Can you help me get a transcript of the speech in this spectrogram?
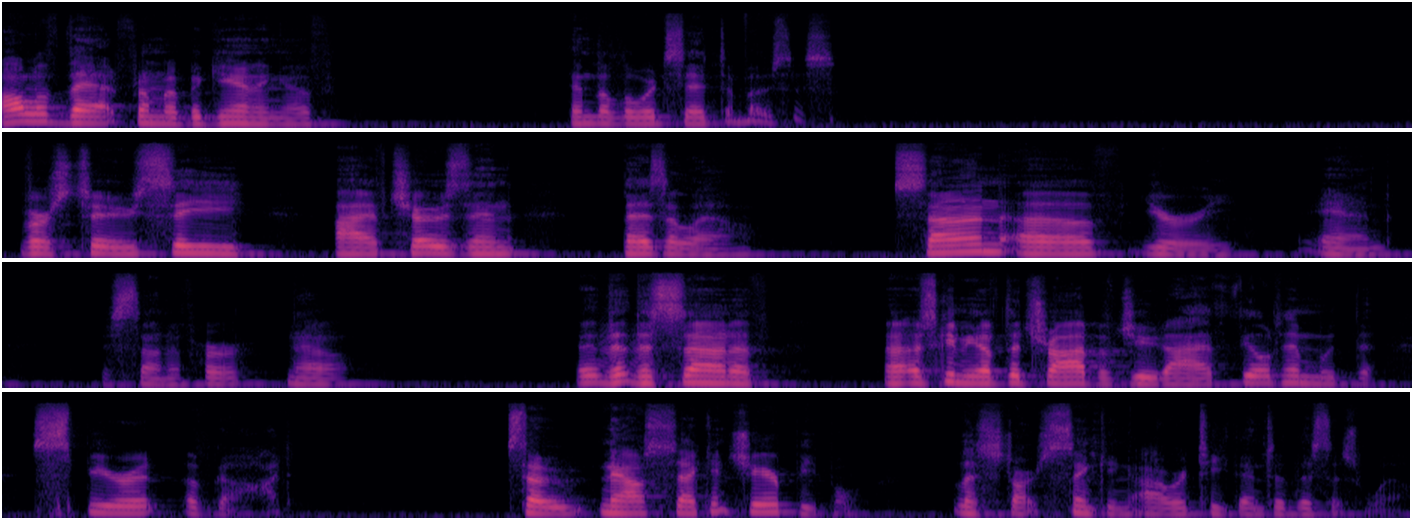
All of that from a beginning of, then the Lord said to Moses. Verse 2 See, I have chosen Bezalel, son of Uri, and the son of Hur. No. The, the son of, uh, excuse me, of the tribe of Judah. I have filled him with the Spirit of God. So now, second chair people, let's start sinking our teeth into this as well.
